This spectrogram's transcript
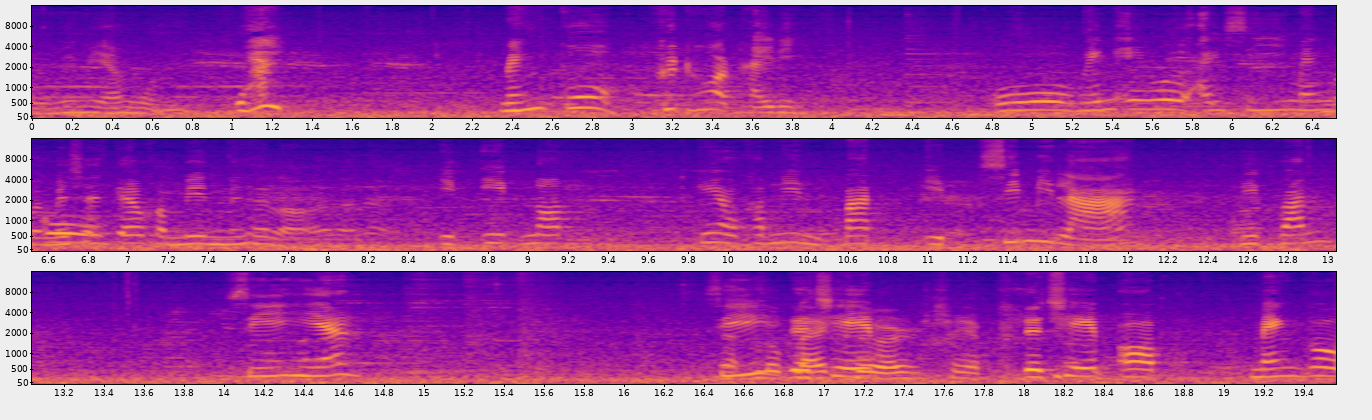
อไม่มีองุ่น ว้ายแมงโก้ขึ้นฮอดไทยดิโอ้ whenever I see มัน mango ไม่ใช่แก้วขมิ้นไม่ใช่เหรออันนั้นน่ะ it is not แก้วขมิ้น but it similar this one see here see Look the like shape her shape the shape of mango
